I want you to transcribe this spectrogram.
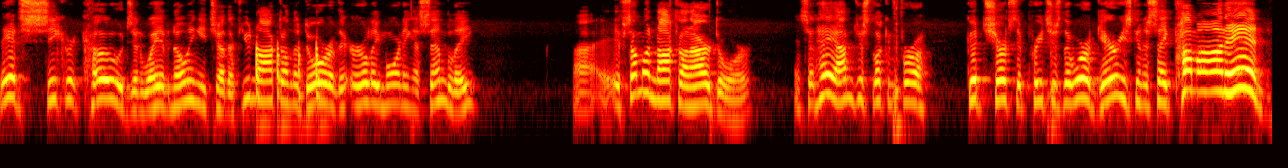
They had secret codes and way of knowing each other. If you knocked on the door of the early morning assembly, uh, if someone knocked on our door and said, "Hey, I'm just looking for a good church that preaches the word," Gary's going to say, "Come on in."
